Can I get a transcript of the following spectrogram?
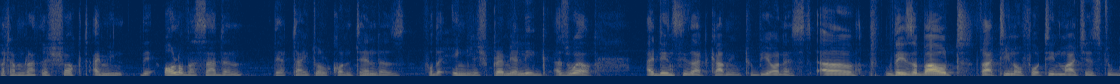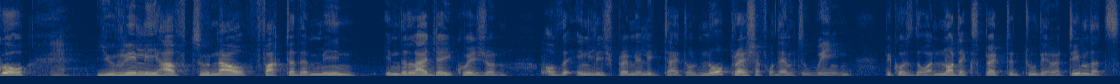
But I'm rather shocked. I mean, they, all of a sudden, they're title contenders for the English Premier League as well. I didn't see that coming, to be honest. Uh, there's about 13 or 14 matches to go. Yeah. You really have to now factor them in in the larger equation of the English Premier League title. No pressure for them to win because they were not expected to. They're a team that's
